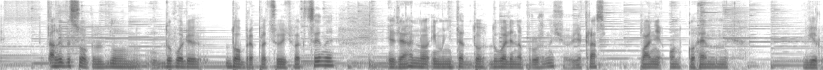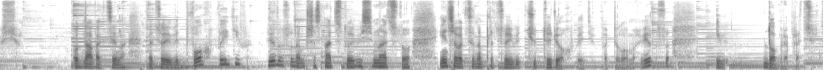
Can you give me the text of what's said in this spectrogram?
Але високо, ну, доволі добре працюють вакцини, і реально імунітет доволі напружений, що якраз в плані онкогенних вірусів. Одна вакцина працює від двох видів вірусу, там 16 і 18, інша вакцина працює від чотирьох видів папілома вірусу і добре працюють.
